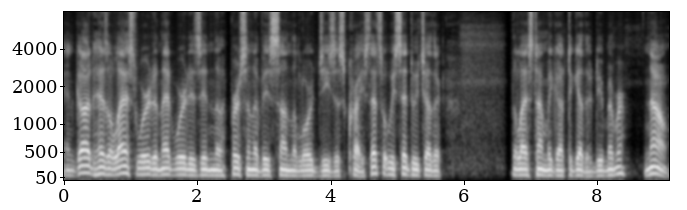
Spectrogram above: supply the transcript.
And God has a last word, and that word is in the person of his Son, the Lord Jesus Christ. That's what we said to each other the last time we got together. Do you remember? Now,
